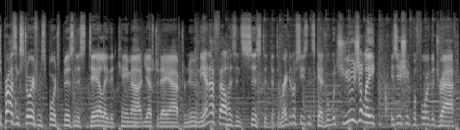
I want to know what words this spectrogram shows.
Surprising story from Sports Business Daily that came out yesterday afternoon. The NFL has insisted that the regular season schedule, which usually is issued before the draft,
